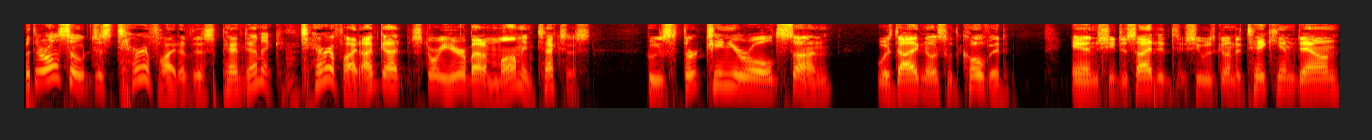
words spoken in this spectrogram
But they're also just terrified of this pandemic. Terrified. I've got a story here about a mom in Texas whose 13 year old son was diagnosed with COVID, and she decided she was going to take him down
